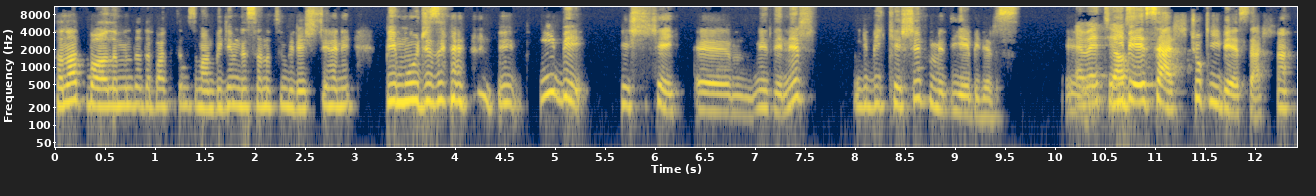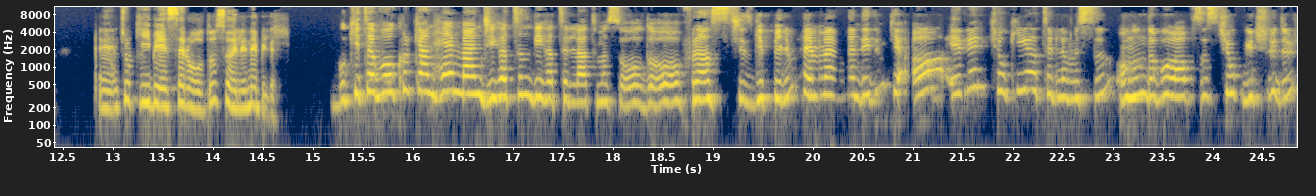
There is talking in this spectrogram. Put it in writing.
sanat bağlamında da baktığım zaman bilimle sanatın birleştiği hani bir mucize iyi bir şey e, ne denir? Bir keşif mi diyebiliriz? E, Evet iyi bir eser, çok iyi bir eser. Heh. E, çok iyi bir eser olduğu söylenebilir. Bu kitabı okurken hemen Cihat'ın bir hatırlatması oldu. O Fransız çizgi film. Hemen dedim ki, aa evet çok iyi hatırlamışsın. Onun da bu hafızası çok güçlüdür.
